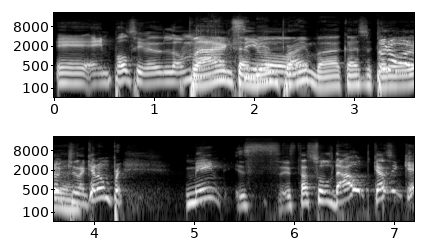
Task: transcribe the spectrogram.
Eh, Impulsive es lo Prime máximo. también, Prime va acá Pero la lo que sacaron. es- está sold out, casi que.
